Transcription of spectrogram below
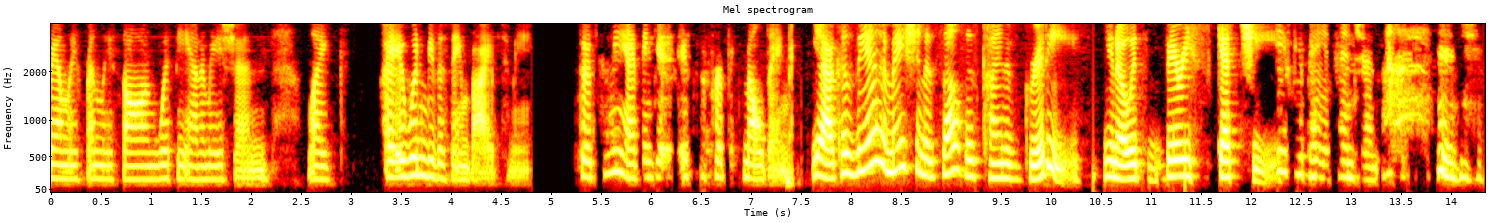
family friendly song with the animation, like I, it wouldn't be the same vibe to me. So to me, I think it, it's the perfect melding. Yeah, because the animation itself is kind of gritty. You know, it's very sketchy. If you pay attention.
